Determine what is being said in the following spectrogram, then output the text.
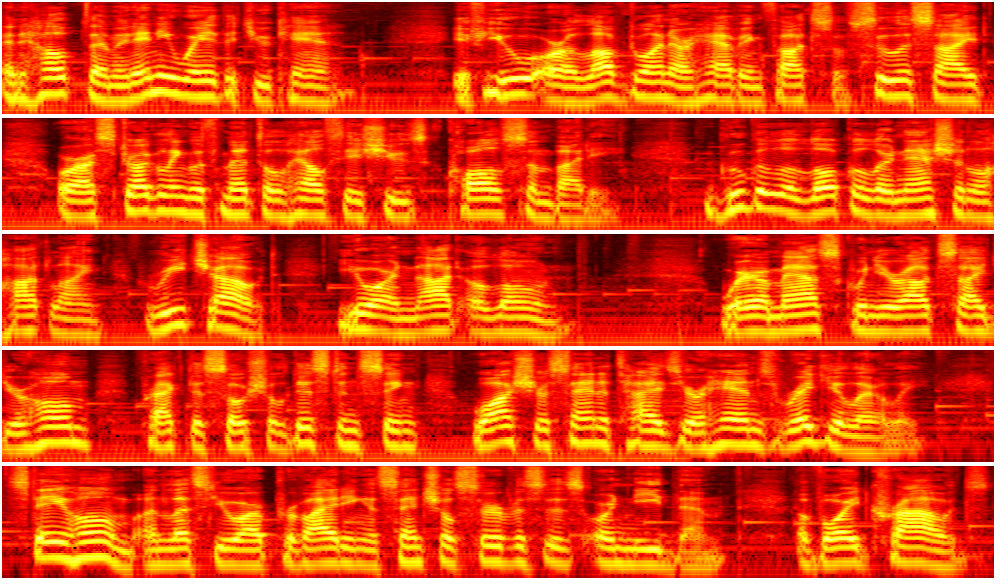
and help them in any way that you can. If you or a loved one are having thoughts of suicide or are struggling with mental health issues, call somebody. Google a local or national hotline. Reach out. You are not alone. Wear a mask when you're outside your home, practice social distancing, wash or sanitize your hands regularly. Stay home unless you are providing essential services or need them. Avoid crowds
